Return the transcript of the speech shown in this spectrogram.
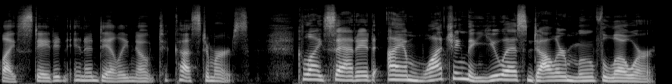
Kluis stated in a daily note to customers. Kluis added, I am watching the U.S. dollar move lower.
